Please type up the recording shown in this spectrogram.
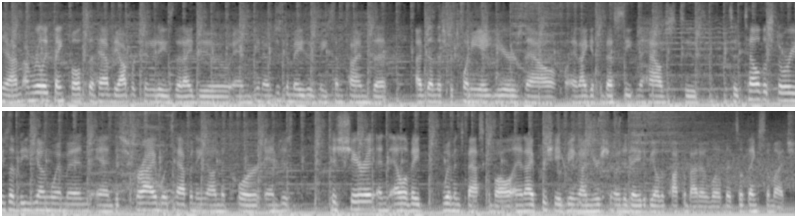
Yeah, I'm, I'm really thankful to have the opportunities that I do. And, you know, it just amazes me sometimes that I've done this for 28 years now and I get the best seat in the house to to tell the stories of these young women and describe what's happening on the court and just to share it and elevate women's basketball. And I appreciate being on your show today to be able to talk about it a little bit. So thanks so much.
